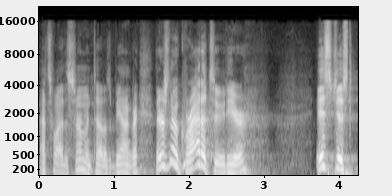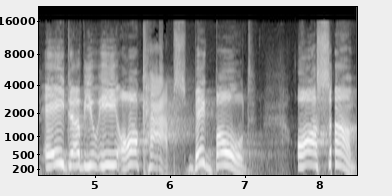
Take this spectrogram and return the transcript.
That's why the sermon title is Beyond Gratitude. There's no gratitude here. It's just A W E, all caps, big, bold, awesome,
